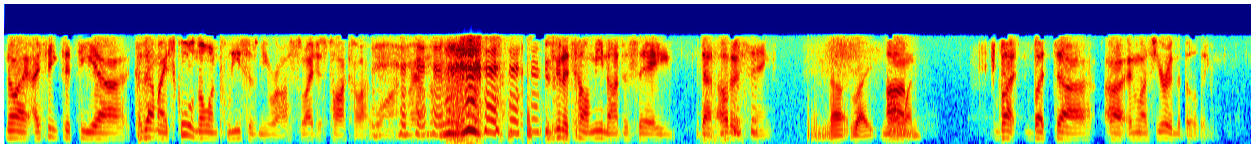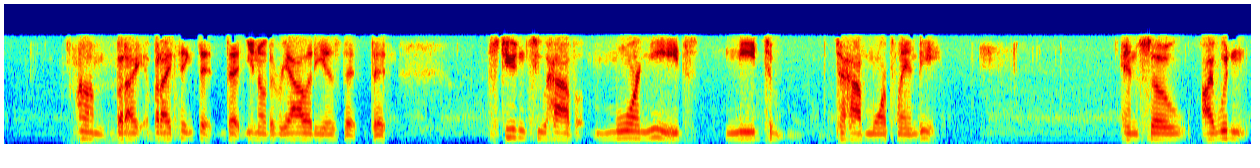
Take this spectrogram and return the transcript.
No, I, I think that the because at my school no one polices me, Ross, so I just talk how I want. Right? Who's going to tell me not to say that other thing? No, right, no Um, one. But but uh, uh, unless you're in the building. Um, but I but I think that that you know the reality is that that students who have more needs need to to have more Plan B. And so I wouldn't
